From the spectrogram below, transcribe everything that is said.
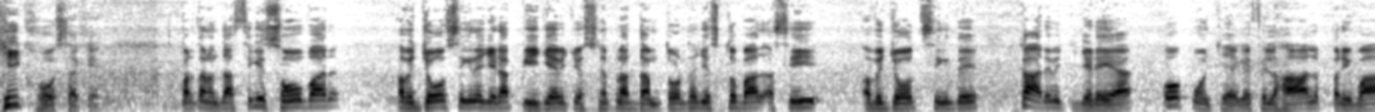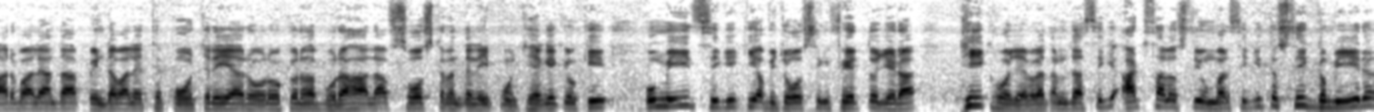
ਠੀਕ ਹੋ ਸਕੇ। ਪਰ ਤੁਹਾਨੂੰ ਦੱਸ ਦਈਏ ਕਿ ਸੋਮਵਾਰ ਅਵਿਜੋਤ ਸਿੰਘ ਨੇ ਜਿਹੜਾ ਪੀਜੀਆਈ ਵਿੱਚ ਉਸਨੇ ਆਪਣਾ ਦਮ ਤੋੜਦਾ ਜਿਸ ਤੋਂ ਬਾਅਦ ਅਸੀਂ ਅਵਜੋਤ ਸਿੰਘ ਦੇ ਘਰ ਵਿੱਚ ਜਿਹੜੇ ਆ, ਉਹ ਪਹੁੰਚੇ ਹੈਗੇ। ਫਿਲਹਾਲ ਪਰਿਵਾਰ ਵਾਲਿਆਂ ਦਾ, ਪਿੰਡ ਵਾਲੇ ਇੱਥੇ ਪਹੁੰਚ ਰਹੇ ਆ ਰੋ ਰੋ ਕੇ ਉਹਨਾਂ ਦਾ ਬੁਰਾ ਹਾਲ ਆ। ਅਫਸੋਸ ਕਰਨ ਦੇ ਲਈ ਪਹੁੰਚੇ ਹੈਗੇ, ਕਿਉਂਕਿ ਉਮੀਦ ਸੀਗੀ ਕਿ ਅਵਿਜੋਤ ਸਿੰਘ ਫਿਰ ਤੋਂ ਜਿਹੜਾ ਠੀਕ ਹੋ ਜਾਵੇਗਾ। ਤੁਹਾਨੂੰ ਦੱਸ ਦਈਏ ਕਿ 8 ਸਾਲ ਉਸ ਦੀ ਉਮਰ ਸੀਗੀ ਤੇ ਉਸ ਦੀ ਗੰਭੀਰ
